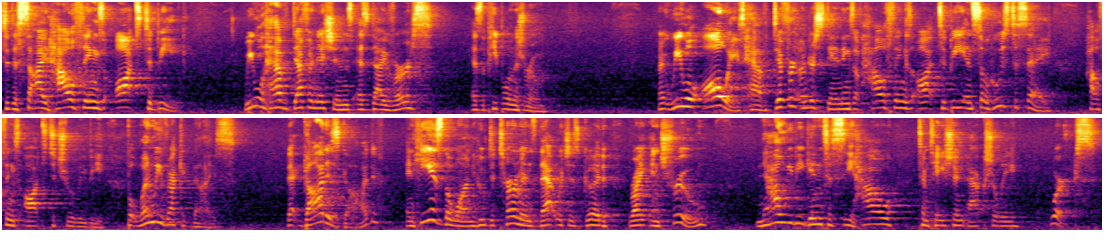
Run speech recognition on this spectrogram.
to decide how things ought to be, we will have definitions as diverse as the people in this room. Right? We will always have different understandings of how things ought to be, and so who's to say how things ought to truly be? But when we recognize that God is God, and He is the one who determines that which is good, right, and true, now we begin to see how temptation actually works.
